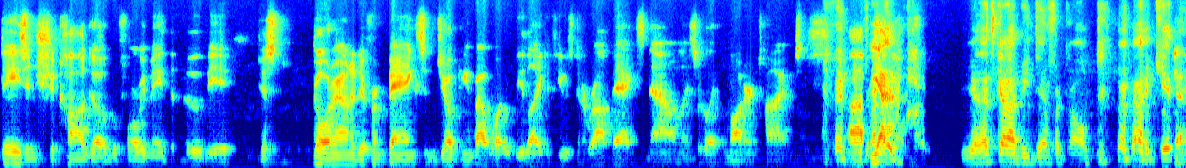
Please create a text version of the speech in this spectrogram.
days in Chicago before we made the movie, just going around to different banks and joking about what it would be like if he was going to rob banks now, and like sort of like modern times. Uh, yeah, yeah, that's gotta be difficult. I can't yeah.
